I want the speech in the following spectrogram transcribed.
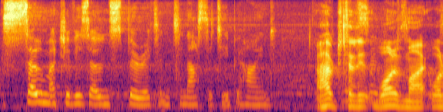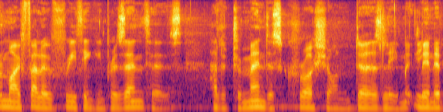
so much of his own spirit and tenacity behind. I have to tell you, one of my one of my fellow free-thinking presenters had a tremendous crush on Dursley McLinden.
